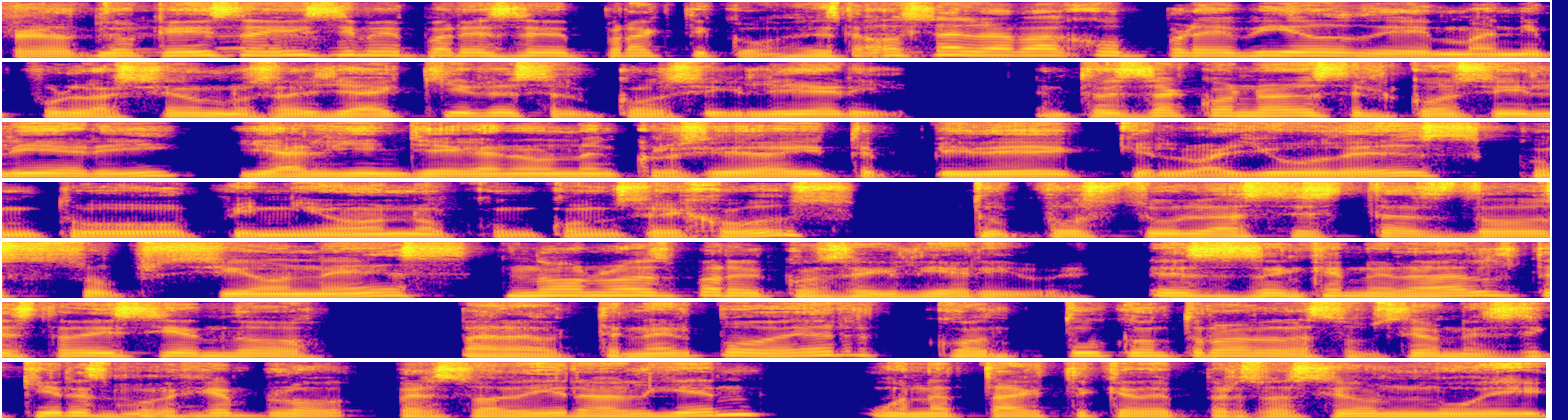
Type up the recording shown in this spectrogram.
Pero Lo que dice ahí sí me parece práctico. Estamos al trabajo previo de manipulación. O sea, ya aquí eres el consiglieri. Entonces, ya cuando eres el consiglieri y alguien llega a una encrucijada y te pide que lo ayudes con tu opinión o con consejos, tú postulas estas dos opciones. No, no es para el consigliere. güey. Es en general te está diciendo para tener poder, con tú controlas las opciones. Si quieres, por ejemplo, persuadir a alguien, una táctica de persuasión muy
